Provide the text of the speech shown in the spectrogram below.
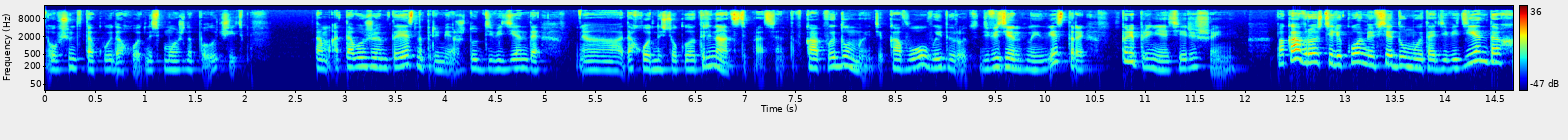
в общем-то, такую доходность можно получить. Там, от того же МТС, например, ждут дивиденды э, доходностью около 13%. Как вы думаете, кого выберут дивидендные инвесторы при принятии решений? Пока в Ростелекоме все думают о дивидендах,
